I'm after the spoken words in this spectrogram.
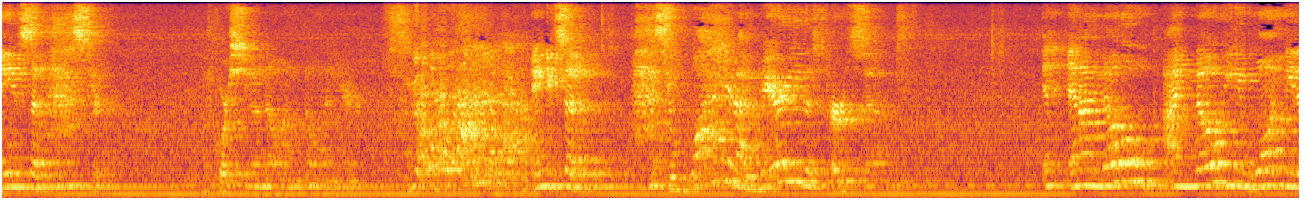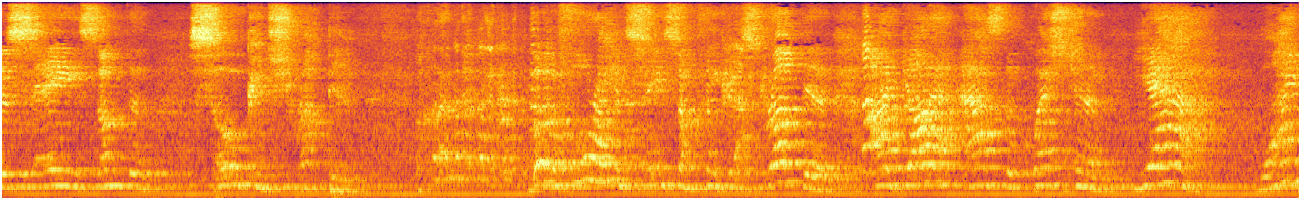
and you said, Pastor. Of course, you know no one, no one in here. And you said, Pastor, why did I marry this person? And, and I know, I know you want me to say something so constructive. But before I can say something constructive, I gotta ask the question, yeah, why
